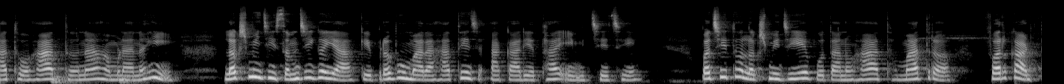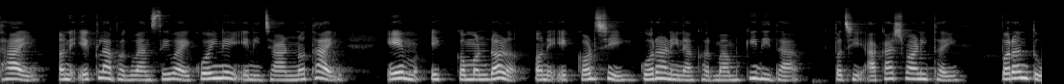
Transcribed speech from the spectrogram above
હાથો હાથ ના હમણાં નહીં. લક્ષ્મીજી સમજી ગયા કે પ્રભુ મારા હાથે જ આ કાર્ય થાય એમ ઈચ્છે છે. પછી તો લક્ષ્મીજીએ પોતાનો હાથ માત્ર ફરકાટ થાય અને એકલા ભગવાન સિવાય કોઈને એની જાણ ન થાય, એમ એક કમંડળ અને એક કળશી ગોરાણીના ઘરમાં મૂકી દીધા. પછી આકાશવાણી થઈ. પરંતુ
